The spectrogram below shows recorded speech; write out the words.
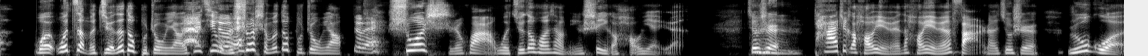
我我怎么觉得都不重要，这期我们说什么都不重要。对，说实话，我觉得黄晓明是一个好演员，就是嗯他这个好演员的好演员法儿呢，就是如果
